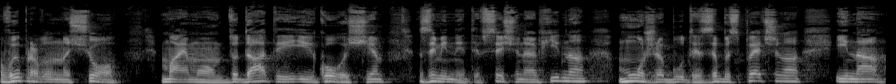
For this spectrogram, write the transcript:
виправлено, що маємо додати і кого ще замінити. Все, що необхідно, може бути забезпечено і на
